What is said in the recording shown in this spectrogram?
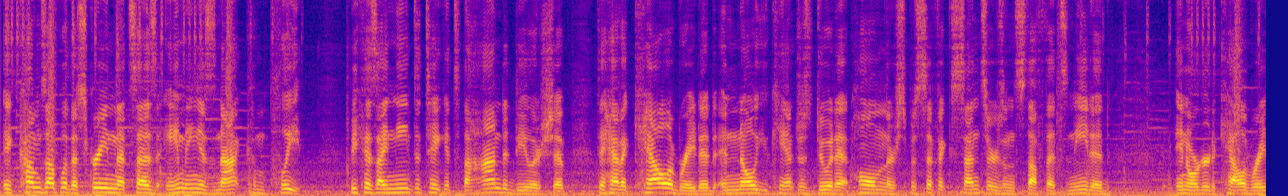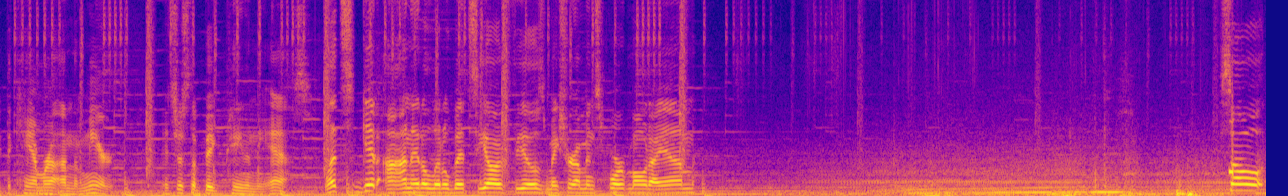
it comes up with a screen that says aiming is not complete because I need to take it to the Honda dealership to have it calibrated and no, you can't just do it at home. There's specific sensors and stuff that's needed in order to calibrate the camera on the mirror. It's just a big pain in the ass. Let's get on it a little bit, see how it feels, make sure I'm in sport mode, I am. So,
